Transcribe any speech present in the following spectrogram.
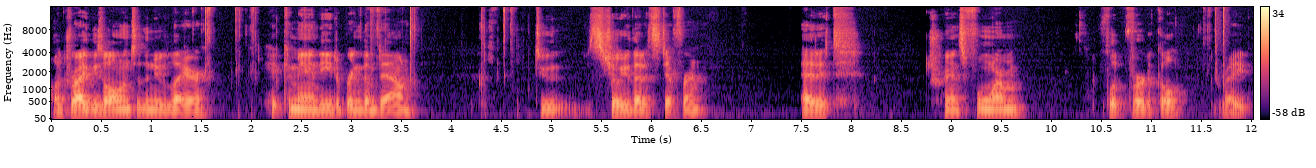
I'll drag these all into the new layer, hit Command E to bring them down, to show you that it's different. Edit, transform, flip vertical, right?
